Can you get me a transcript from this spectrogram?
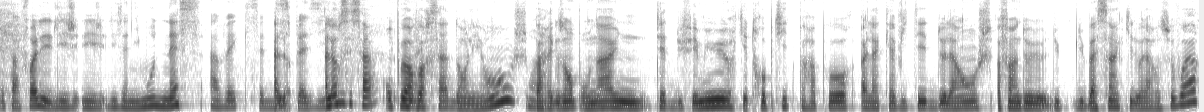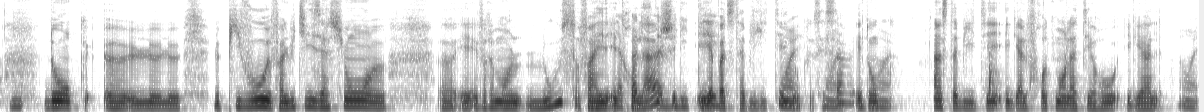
Et parfois, les, les, animaux naissent avec cette dysplasie. Alors, c'est ça. On peut avoir ça dans les hanches. Par exemple, on a une tête du fémur qui est trop petite par rapport à la cavité de la hanche, enfin du, bassin qui doit la recevoir. Mm. Donc, euh, le, le, pivot, enfin l'utilisation euh, euh, est vraiment loose, enfin est, trop lâche. Il n'y a pas de stabilité. donc, c'est ça. Et donc, instabilité égale frottement latéraux égale ouais.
